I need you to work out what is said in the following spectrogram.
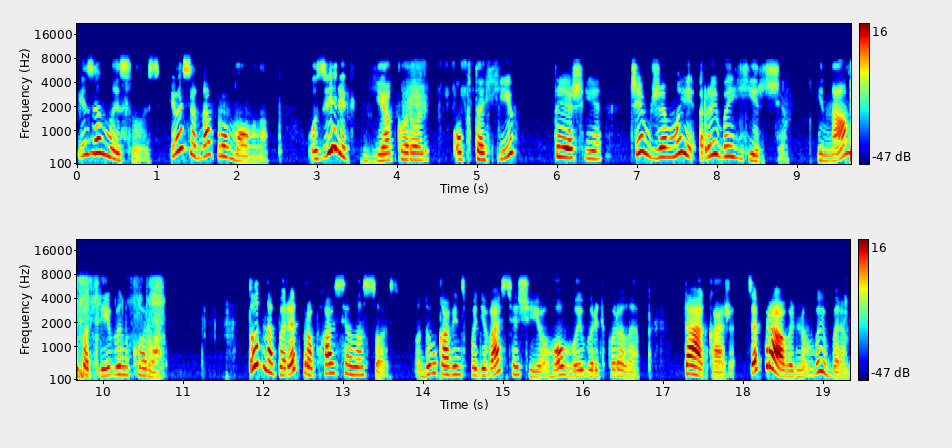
і замислились. І ось одна промовила У звірів є король, у птахів теж є. Чим же ми, риби гірші, і нам потрібен король. Тут наперед пропхався лосось. Думка він сподівався, що його виберуть королем. Так, каже, це правильно, виберемо.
